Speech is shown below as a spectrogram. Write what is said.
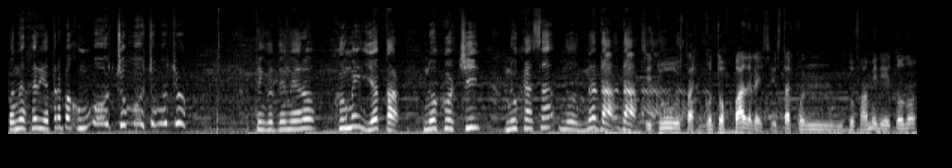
Cuando Algeria trabajo mucho, mucho, mucho. Tengo dinero, come y ya está. No coche, casa, no nada. nada. Si tú estás con tus padres, estás con tu familia y todo,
